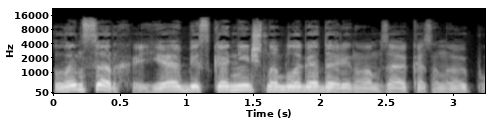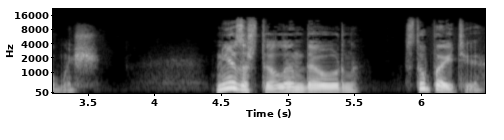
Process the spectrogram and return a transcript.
Лэнсарха, я бесконечно благодарен вам за оказанную помощь». «Не за что, Лэн Даорн. Ступайте.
